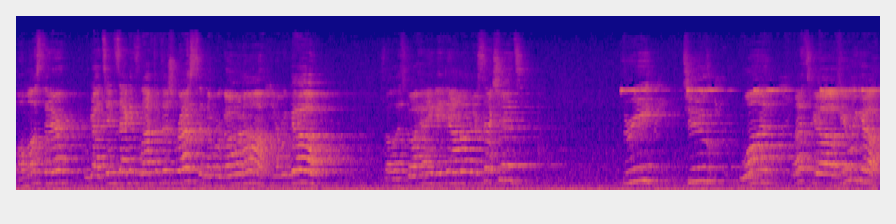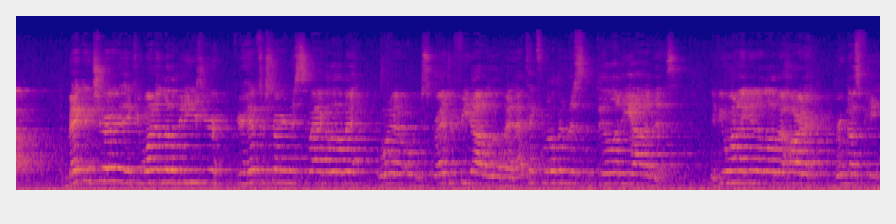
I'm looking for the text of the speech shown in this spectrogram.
Almost there. We've got 10 seconds left of this rest, and then we're going on. Here we go. So let's go ahead and get down on our sections. Three, two, one, let's go. Here we go. Making sure that if you want it a little bit easier, your hips are starting to swag a little bit, you want to spread your feet out a little bit. That takes a little bit of the stability out of this. If you want to get a little bit harder, bring those feet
